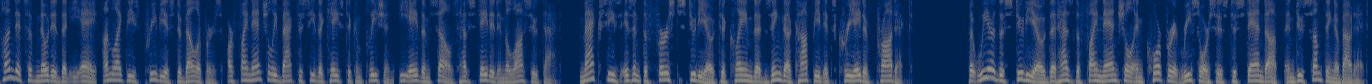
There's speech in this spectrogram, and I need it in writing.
Pundits have noted that EA, unlike these previous developers, are financially backed to see the case to completion. EA themselves have stated in the lawsuit that Maxis isn't the first studio to claim that Zynga copied its creative product. But we are the studio that has the financial and corporate resources to stand up and do something about it.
